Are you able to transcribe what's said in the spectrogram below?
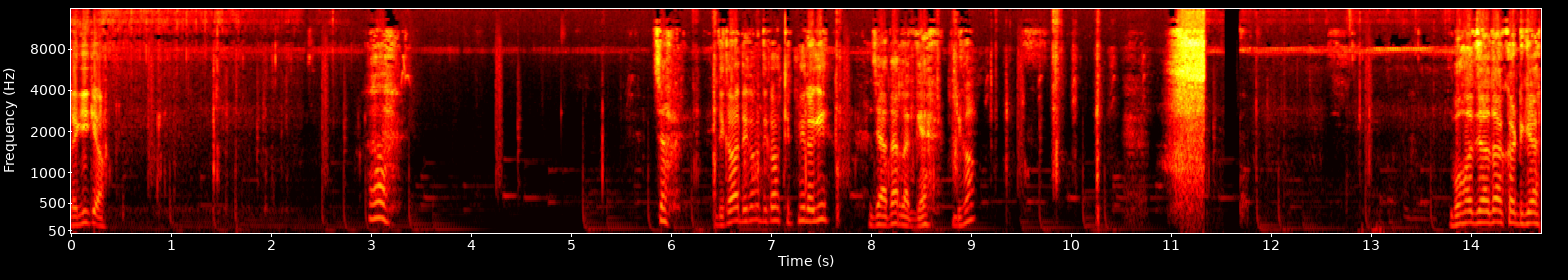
लगी क्या? चल दिखा दिखा दिखा कितनी लगी? ज़्यादा लग गया। दिखा। बहुत ज़्यादा कट गया।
